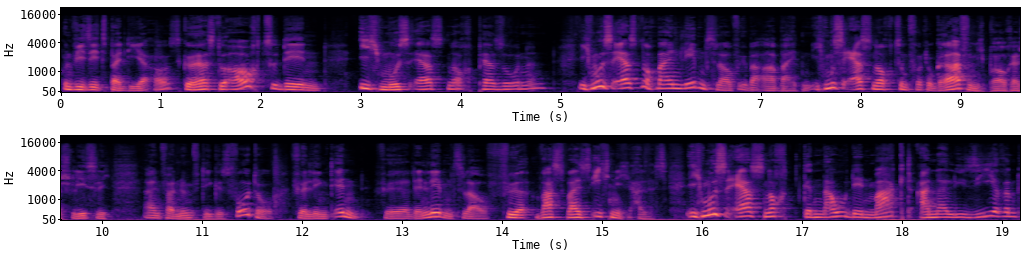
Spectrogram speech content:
Und wie sieht's bei dir aus? Gehörst du auch zu den ich muss erst noch Personen. Ich muss erst noch meinen Lebenslauf überarbeiten. Ich muss erst noch zum Fotografen. Ich brauche ja schließlich ein vernünftiges Foto für LinkedIn, für den Lebenslauf, für was weiß ich nicht alles. Ich muss erst noch genau den Markt analysieren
